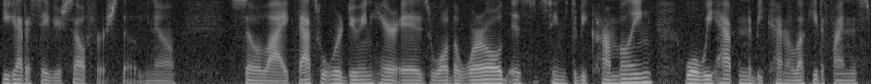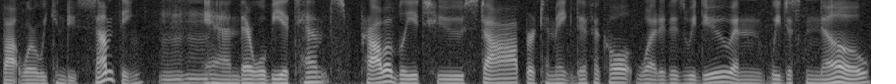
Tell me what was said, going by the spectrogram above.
You got to save yourself first, though, you know? So, like, that's what we're doing here is, well, the world is seems to be crumbling. Well, we happen to be kind of lucky to find this spot where we can do something Mm-hmm. and there will be attempts probably to stop or to make difficult what it is we do and we just know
